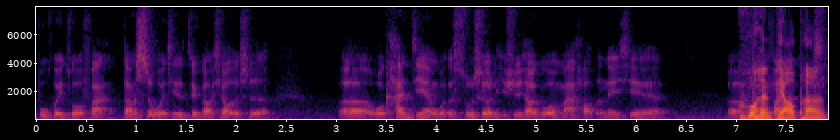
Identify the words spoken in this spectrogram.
不会做饭。当时我记得最搞笑的是，呃，我看见我的宿舍里学校给我买好的那些，呃，锅碗瓢盆。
